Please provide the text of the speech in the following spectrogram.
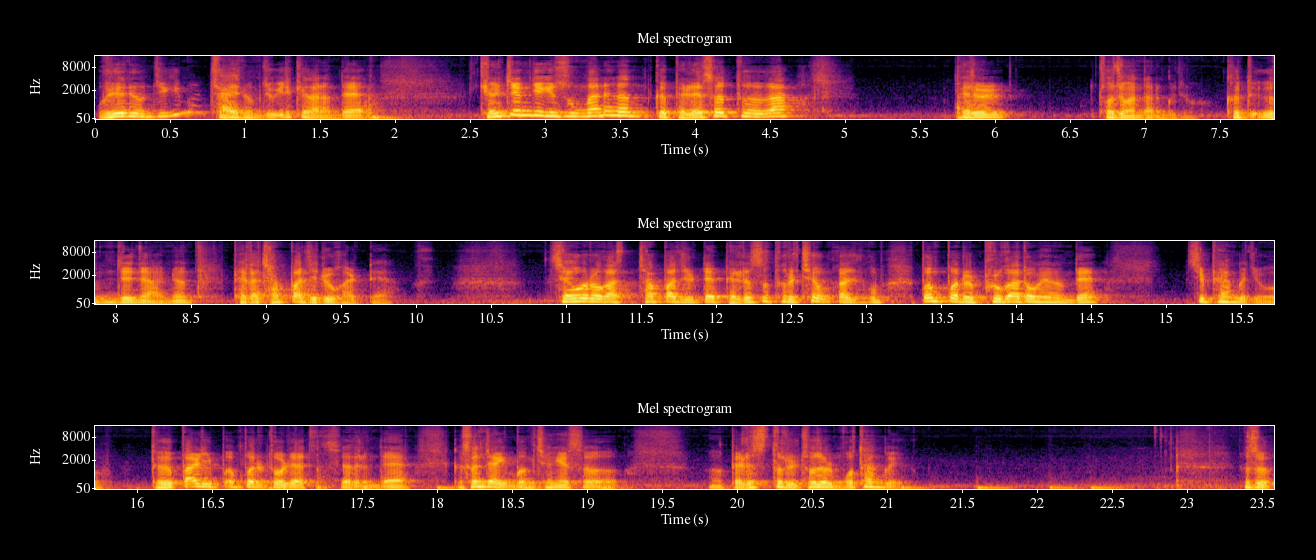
우연이 움직이면 자연이 움직이고 이렇게 가는데 결정적인 순간에는 그 벨레스트가 배를 조정한다는 거죠. 그 언제냐 하면 배가 자빠지려고 할 때. 세월호가 자빠질 때 벨레스트를 채워가지고 펌퍼를 풀가동했는데 실패한 거죠. 더 빨리 펌프를 돌렸어야 되는데 그 선장이 멍청해서 어, 벨스트를 조절 못한 거예요. 그래서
